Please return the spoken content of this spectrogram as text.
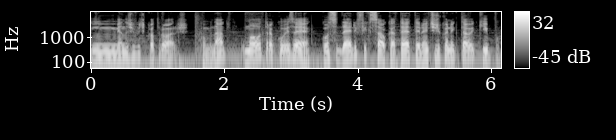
em menos de 24 horas, combinado? Uma outra coisa é, considere fixar o catéter antes de conectar o equipo,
